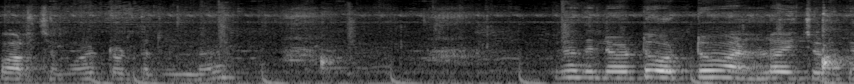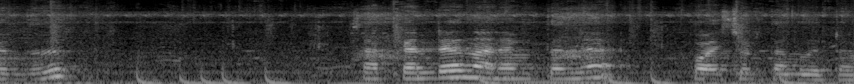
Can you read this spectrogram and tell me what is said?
കുറച്ചും കൂടെ ഇട്ട് കൊടുത്തിട്ടുണ്ട് പിന്നെ അതിലോട്ട് ഒട്ടും വെള്ളം ഒഴിച്ചു കൊടുക്കരുത്. ചക്കന്റെ നനവിൽ തന്നെ കുഴച്ചെടുത്താൽ മതി കേട്ടോ.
